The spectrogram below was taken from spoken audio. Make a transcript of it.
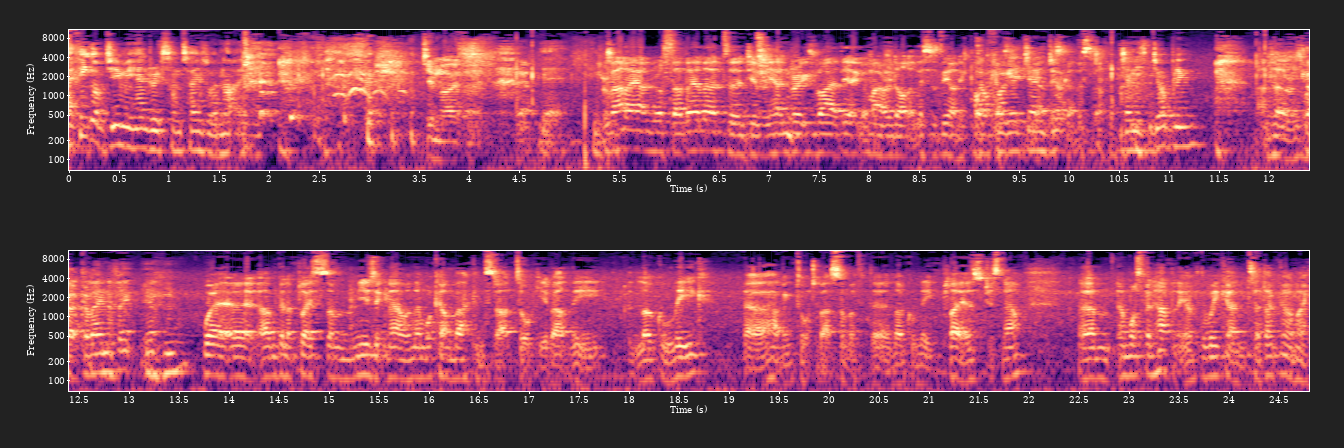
I think of Jimi Hendrix sometimes, but not. Amy. Jim Morrison. yeah. From Alejandro Sabella to Jimi Hendrix via Diego Maradona, this is the only Don't podcast forget that Janis, jo- kind of stuff. Janis Joplin. And her as well. Kurt Cobain, I think. Yeah. Where uh, I'm going to play some music now, and then we'll come back and start talking about the local league, uh, having talked about some of the local league players just now, um, and what's been happening over the weekend. So don't go away.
